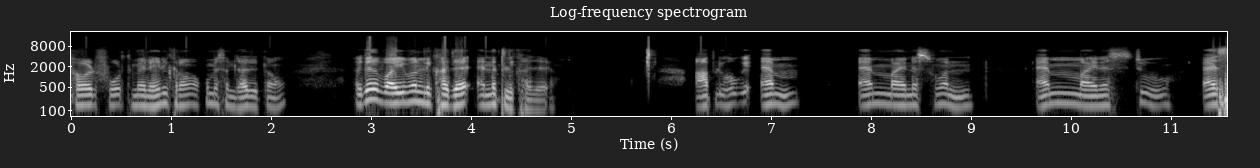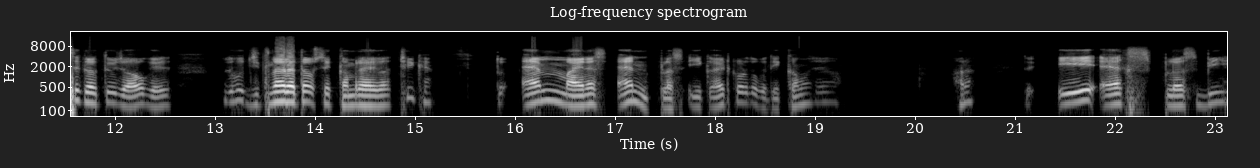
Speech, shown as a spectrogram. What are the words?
थर्ड फोर्थ मैं नहीं लिख रहा हूँ, आपको मैं समझा देता हूँ। अगर वाई वन लिखा जाए एनथ लिखा जाए। आप लिखोगे m m minus one m minus two ऐसे करते हुए जाओगे तो देखो जितना रहता है उससे कम रहेगा। ठीक है। तो m माइनस एन प्लस एक ऐड कर दोगे तो एक कम हो जाएगा, है ना? तो ए एक्स प्लस बी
